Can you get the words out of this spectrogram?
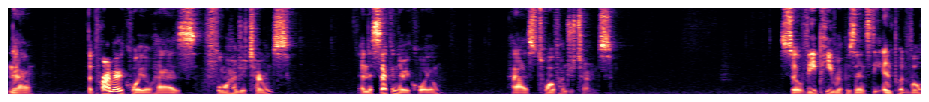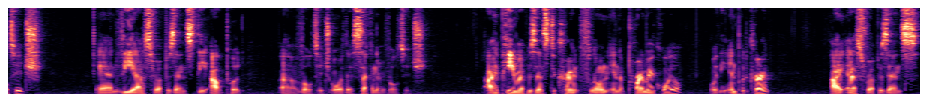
Now, the primary coil has 400 turns, and the secondary coil has 1200 turns. So VP represents the input voltage, and VS represents the output uh, voltage or the secondary voltage. IP represents the current flown in the primary coil or the input current. IS represents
